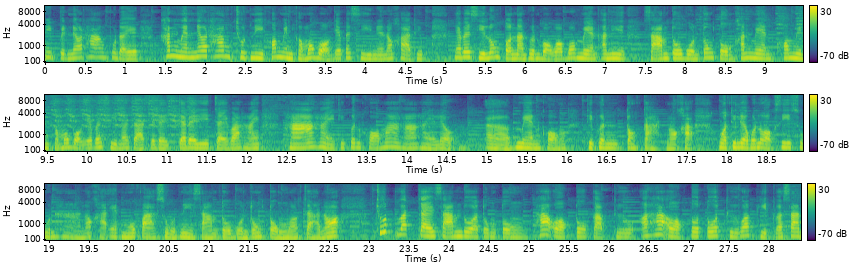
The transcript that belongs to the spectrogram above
นี่เป็นแนวทางผู้ใดขั้นเมนแนวทางชุดนี้คอมเมนต์เขามาบอกยายไปสีเนี่ยเนาะค่ะที่ยายไปสีลงตอนนั้นเพิ่นบอกว่าบ่แมนอันนี้สามตัวบนตรงตรงขั้นแมนคอมเมนต์เขามาบอกยายไปสีเนาะจ้าจะได้จะได้ดีใจว่าหายหาให้ที่เพิ่นขอมาหาให้แล้วเอ่อแมนของที่เพิ่นต้องการเนาะค่ะงวดที่แล้วเพิ่นออก405เนาะค่ะแอดหมูปลาสูตรนี่สามตัวบนตรงตรงๆเนาะจ้าเนาะ ชุดวัดใจสามตัวตรงๆ ถ้าออกตัวกลับถืออถ้าออกตัวโต๊ดถือว่าผิดว่าสั้น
